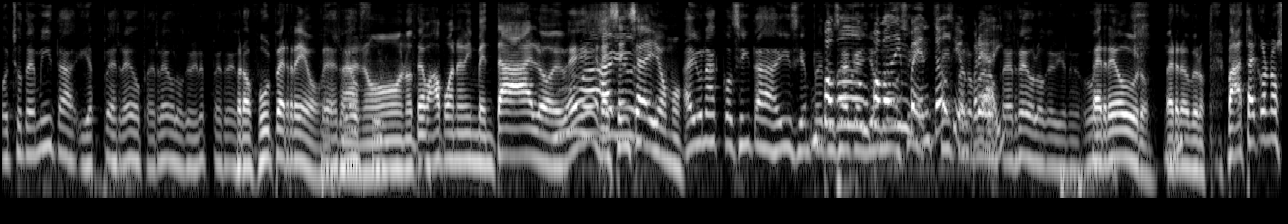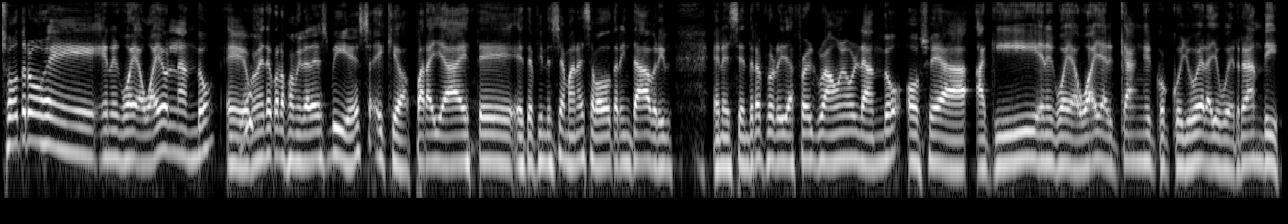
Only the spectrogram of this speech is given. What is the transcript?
8 temitas y es perreo, perreo, lo que viene es perreo. Pero full perreo. o sea, Perreo no, full, no te vas a poner a inventarlo. No, ¿ves? La esencia un- de Yomo. Hay unas cositas ahí, siempre Un tú poco- sabes que un Yomo, poco de invento sí, siempre pero, pero hay. perreo lo que viene. Perreo duro, perreo duro. Vas a estar con nosotros eh, en el Guayaguay Orlando, eh, obviamente con la familia de SBS, eh, que vas para allá este, este fin de semana, el sábado 30 de abril, en el Central Florida Fairground en Orlando. O sea, aquí en el Guayaguay, Arcángel, Cocoyuela, Joey Randy,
